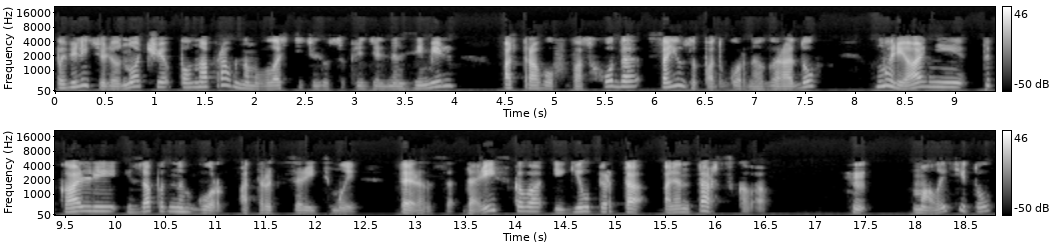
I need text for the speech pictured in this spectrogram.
повелителю ночи, полноправному властителю сопредельных земель, островов Восхода, Союза подгорных городов, Мариании, Текалии и западных гор от рыцарей тьмы Теренса Дарийского и Гилперта Алентарского. Хм, малый титул.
